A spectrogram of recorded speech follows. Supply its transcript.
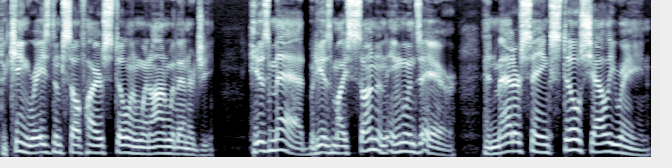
The king raised himself higher still and went on with energy. He is mad, but he is my son and England's heir, and matter saying still shall he reign.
